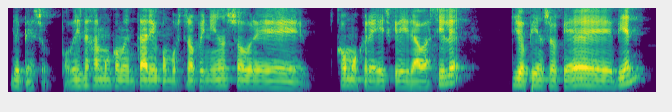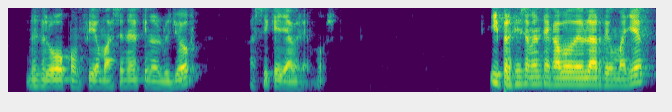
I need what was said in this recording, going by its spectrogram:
de peso. Podéis dejarme un comentario con vuestra opinión sobre cómo creéis que le irá a Basile. Yo pienso que bien, desde luego confío más en él que en el Lujov, así que ya veremos. Y precisamente acabo de hablar de un Mayev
